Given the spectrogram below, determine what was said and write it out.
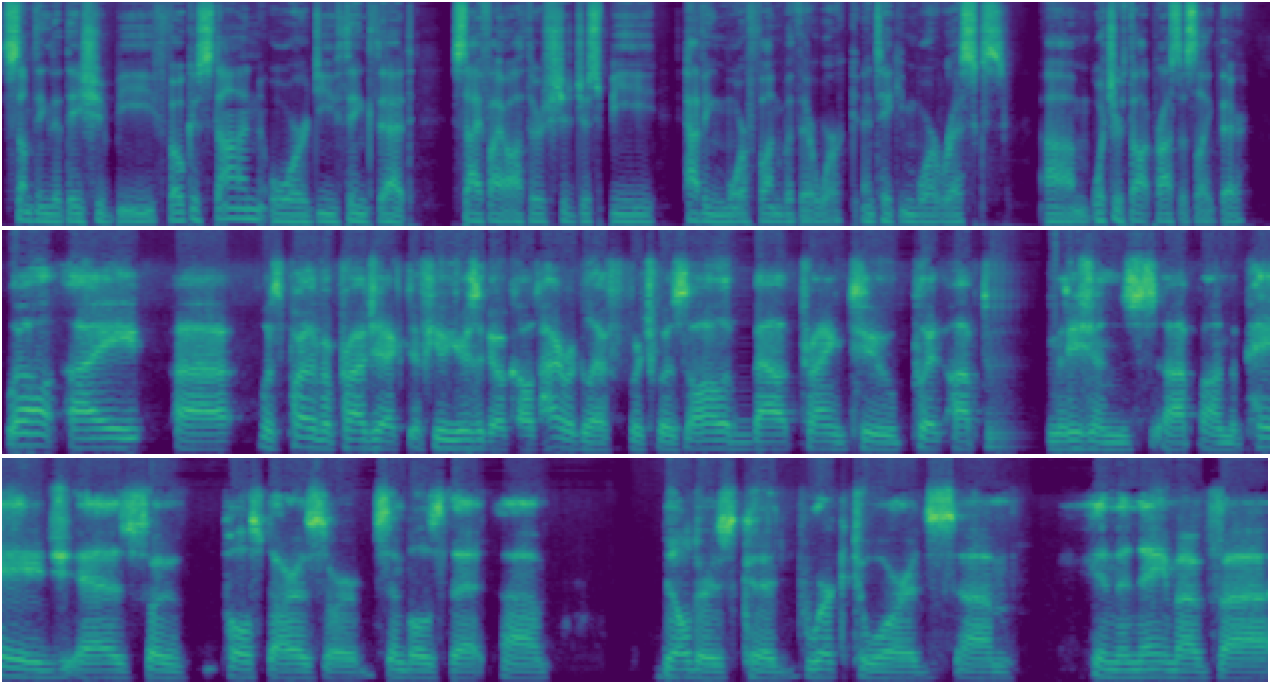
something that they should be focused on, or do you think that sci-fi authors should just be having more fun with their work and taking more risks? Um, what's your thought process like there? Well, I uh, was part of a project a few years ago called Hieroglyph, which was all about trying to put optimizations up on the page as sort of pole stars or symbols that um, builders could work towards um, in the name of uh,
